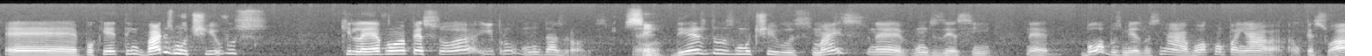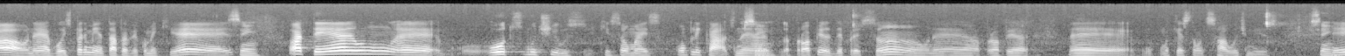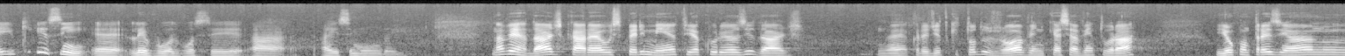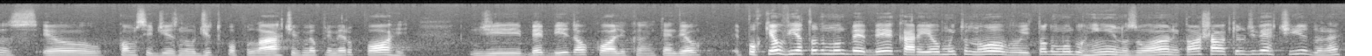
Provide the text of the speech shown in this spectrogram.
é, porque tem vários motivos que levam a pessoa a ir para o mundo das drogas. Sim. né? Desde os motivos mais, né, vamos dizer assim, né, bobos mesmo, assim, ah, vou acompanhar o pessoal, né, vou experimentar para ver como é que é, Sim. até um, é, outros motivos que são mais complicados, né, Sim. a própria depressão, né, a própria, né, uma questão de saúde mesmo. Sim. E aí, o que, que, assim, é, levou você a, a esse mundo aí? Na verdade, cara, é o experimento e a curiosidade. Né? Acredito que todo jovem quer se aventurar. E eu, com 13 anos, eu, como se diz no dito popular, tive meu primeiro porre de bebida alcoólica, entendeu? Porque eu via todo mundo beber, cara, e eu muito novo, e todo mundo rindo, zoando, então eu achava aquilo divertido, né?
